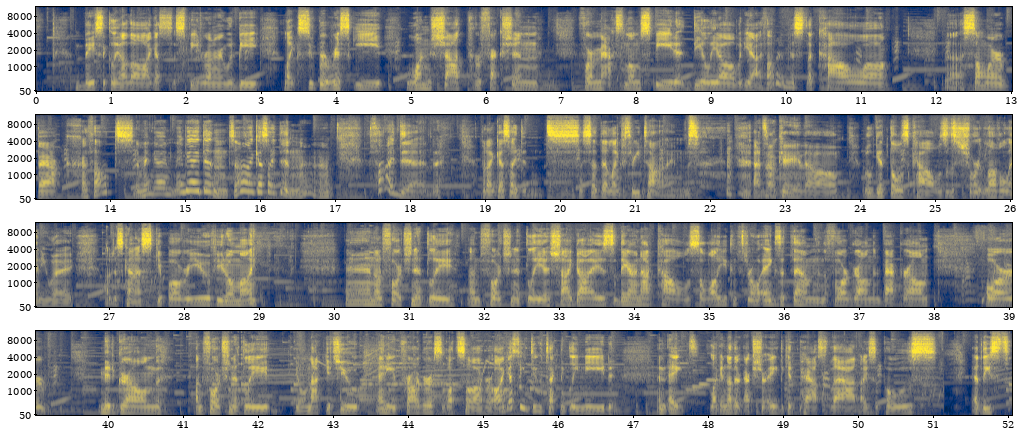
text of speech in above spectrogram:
basically, although I guess a speedrunner would be like super risky, one-shot perfection for maximum speed dealio, but yeah, I thought I missed a cow, uh, uh, somewhere back. I thought, or maybe I maybe I didn't. Oh, I guess I didn't. I, I, thought I did, but I guess I didn't. I said that like three times. That's okay though. We'll get those cows. It's a short level anyway. I'll just kind of skip over you if you don't mind. And unfortunately, unfortunately, uh, Shy Guys, they are not cows, so while you can throw eggs at them in the foreground and background, or mid-ground, Unfortunately, it will not get you any progress whatsoever. Oh, I guess you do technically need an egg, like another extra egg to get past that, I suppose. At least,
